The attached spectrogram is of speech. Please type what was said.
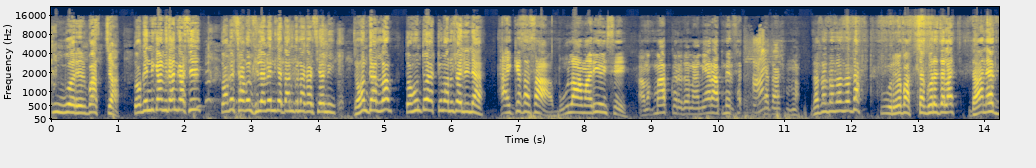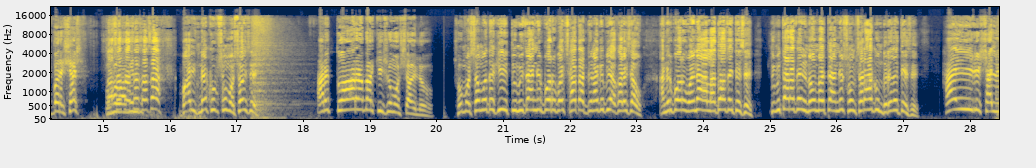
পুয়ারের বাচ্চা। তখন নাকি আমি ধান কাটছি তখন ছাগল খিলাবেন নাকি ধান গোলা কাটছি আমি? যখন জানলাম তখন তো একটু মানুষ আইলি না। থাইকে চাচা ভুল আমারই হয়েছে আমাকে মাফ করে দেন আমি আর আপনার সাথে আসব না। যা যা যা, যা যা, যা। পুরে বাচ্চা ঘরে ধান একবারে শেষ। বাড়িতে না খুব সমস্যা হয়েছে আরে তোর আবার কি সমস্যা হইল? সমস্যার মধ্যে কি? তুমি যে আঙ্গের বড় ভাই সাত আট দিন আগে বিয়া করেছাও আঙ্গের বড় ভাই না আলাদা যাইতেছে। তুমি তাড়াতাড়ি নাও নয়তো আঙ্গের সংসার আগুন ধরে যাইতেছে। হাই রে শালি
